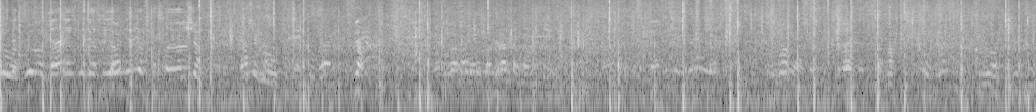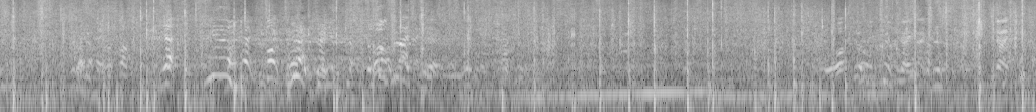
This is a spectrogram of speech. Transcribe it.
Было, было, да, даже я не резко. Чем? Чем его? Да. Yeah. Fuck, tonight. Let's go tonight. Guys, guys.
